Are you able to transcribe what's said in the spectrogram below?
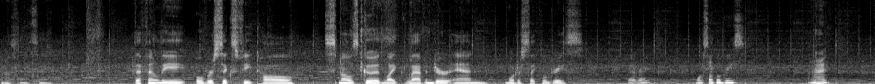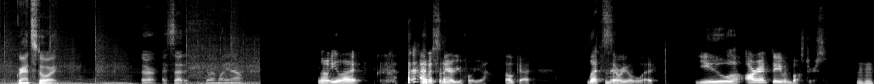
what else did I say? Definitely over six feet tall. Smells good like lavender and motorcycle grease. Is that right? Motorcycle grease? Alright. Grant Stoy. There, I said it. Get my money now? No, Eli, I have a scenario for you. Okay. Let's say Scenario away. you are at Dave and Buster's, Mhm.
